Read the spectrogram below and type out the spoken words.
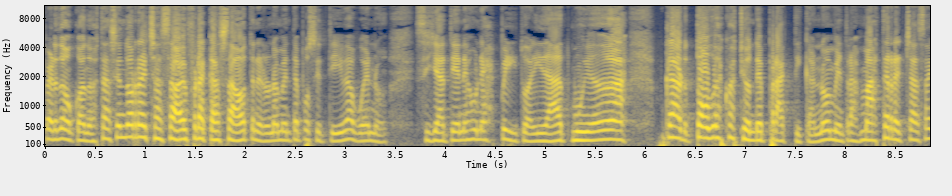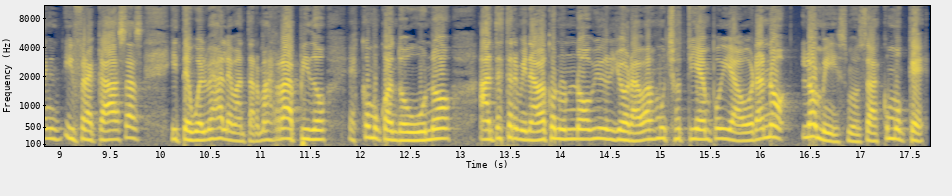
Perdón, cuando estás siendo rechazado y fracasado, tener una mente positiva, bueno, si ya tienes una espiritualidad muy... Ah, claro, todo es cuestión de práctica, ¿no? Mientras más te rechazan y fracasas y te vuelves a levantar más rápido, es como cuando uno antes terminaba con un novio y llorabas mucho tiempo y ahora no, lo mismo, o sea, es como que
